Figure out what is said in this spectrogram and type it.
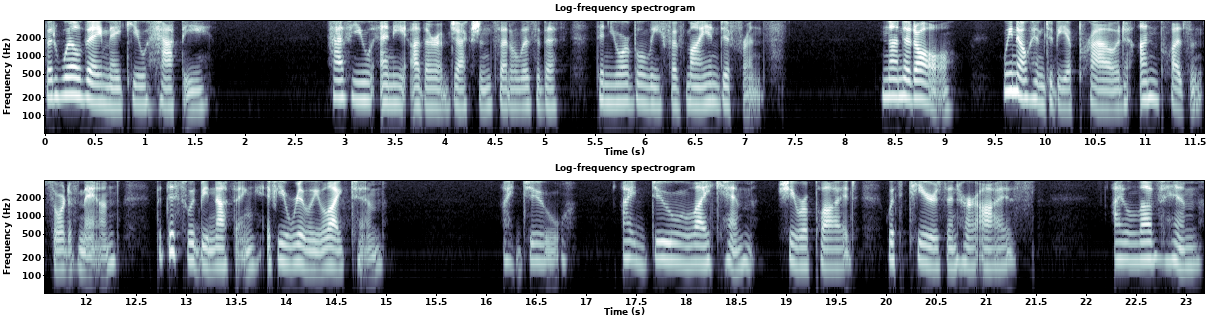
But will they make you happy? Have you any other objection, said Elizabeth, than your belief of my indifference? None at all. We know him to be a proud, unpleasant sort of man, but this would be nothing if you really liked him. I do, I do like him, she replied, with tears in her eyes. I love him.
